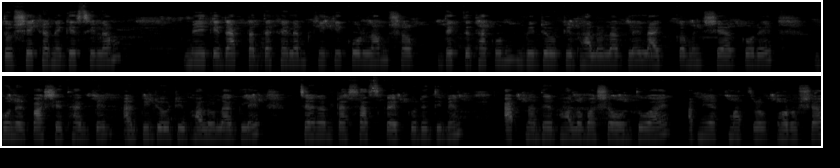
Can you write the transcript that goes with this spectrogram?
তো সেখানে গেছিলাম। মেয়েকে ডাক্তার দেখাইলাম, কি কি করলাম, সব দেখতে থাকুন। ভিডিওটি ভালো লাগলে লাইক, কমেন্ট, শেয়ার করে বোনের পাশে থাকবেন। আর ভিডিওটি ভালো লাগলে চ্যানেলটা সাবস্ক্রাইব করে দিবেন। আপনাদের ভালোবাসা ও দোয়ায় আমি একমাত্র ভরসা।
